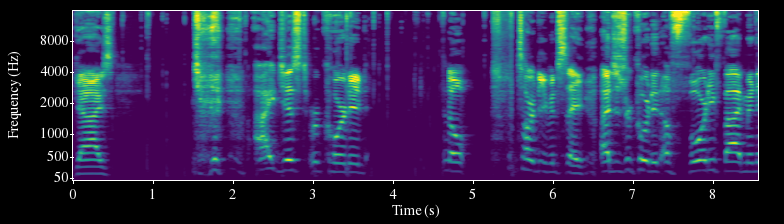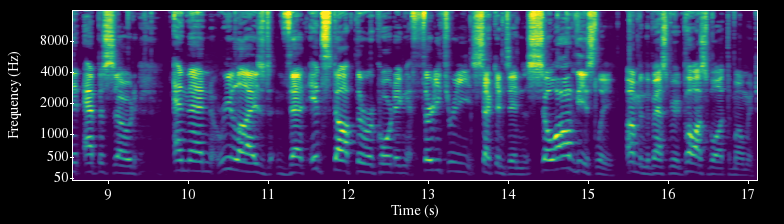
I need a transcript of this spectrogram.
Guys, I just recorded, no, it's hard to even say, I just recorded a 45 minute episode and then realized that it stopped the recording 33 seconds in, so obviously, I'm in the best mood possible at the moment.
